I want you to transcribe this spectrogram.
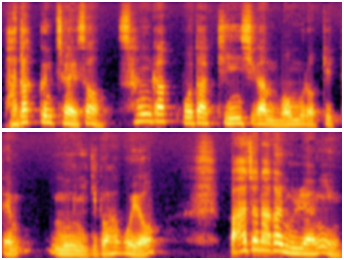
바닥 근처에서 삼각보다 긴 시간 머물었기 때문이기도 하고요. 빠져나갈 물량이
